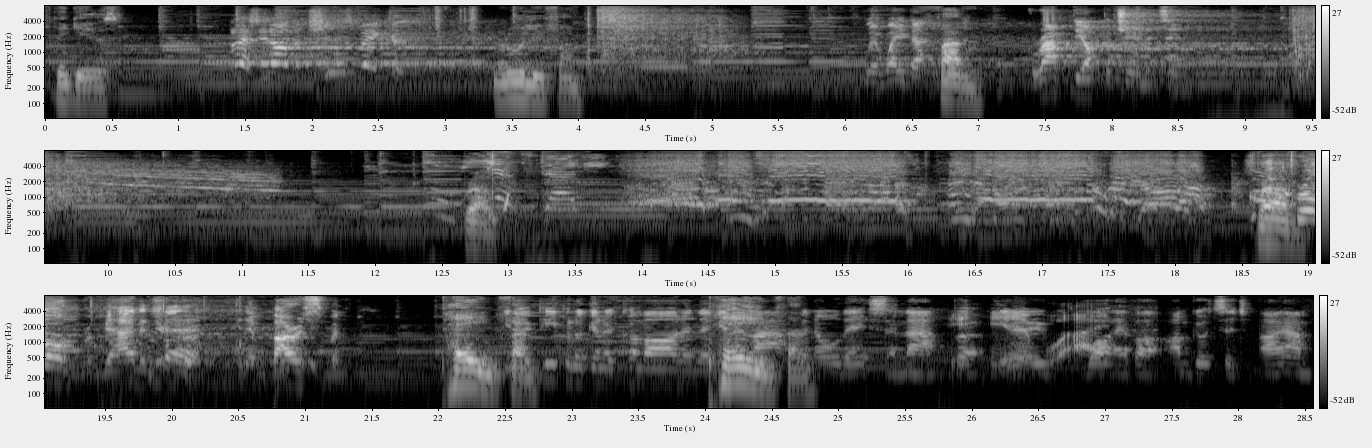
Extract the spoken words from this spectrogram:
I think it is. Blessed are the cheesemakers. Rulli, fam. We're way better. Fam. Grab the opportunity. Bro. Bro. Bro, behind the chair in embarrassment. Pain, You know, fam. people are going to come on and they're Pain, going to laugh fam. and all this and that, but you Yeah, know, boy. whatever. I'm gutted. I am.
